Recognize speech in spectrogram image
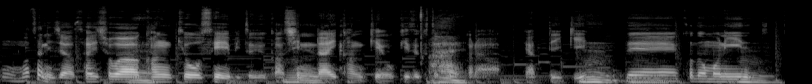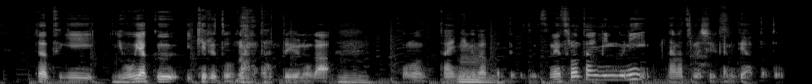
もうまさにじゃあ最初は環境整備というか、信頼関係を築くところからやっていき、で、子供に、じゃあ次、ようやく行けるとなったというのが、そのタイミングだったってことですね。そのタイミングに7つの習慣に出会ったと。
